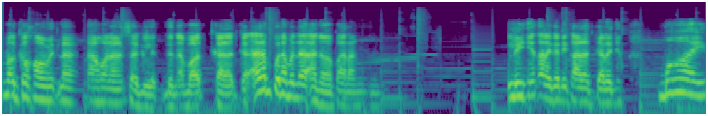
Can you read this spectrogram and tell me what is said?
magko-comment lang ako lang saglit din about kalat. Alam ko naman na ano, parang linya talaga ni kalat karat yung may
